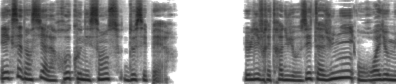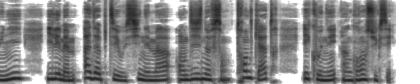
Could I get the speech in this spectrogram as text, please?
et accède ainsi à la reconnaissance de ses pairs. Le livre est traduit aux États-Unis, au Royaume-Uni, il est même adapté au cinéma en 1934 et connaît un grand succès.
